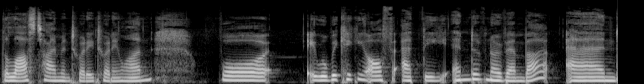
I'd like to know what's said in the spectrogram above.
the last time in 2021. For it will be kicking off at the end of November and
